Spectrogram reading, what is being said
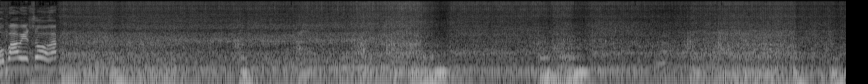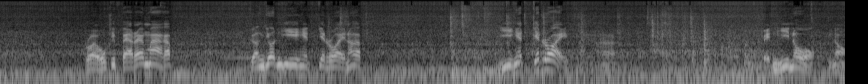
บูบ่าวเอโซครับร้อยหกสิบแปดแรงมากครับ เครื่องยนต์ e เฮดเจ็ดร้อยนะครับ e เฮดเจ็ดร้อยเป็นฮีโน่พี่น้อง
